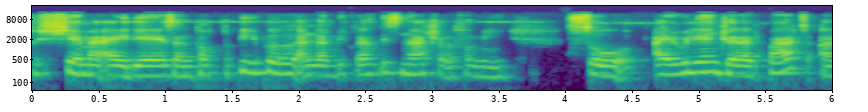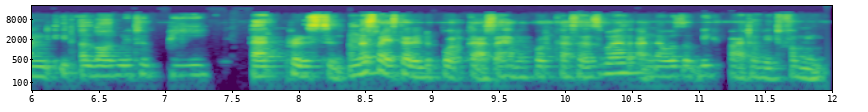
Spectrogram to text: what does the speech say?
to share my ideas and talk to people, and that because it's natural for me. So I really enjoy that part, and it allowed me to be that person, and that's why I started the podcast. I have a podcast as well, and that was a big part of it for me,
